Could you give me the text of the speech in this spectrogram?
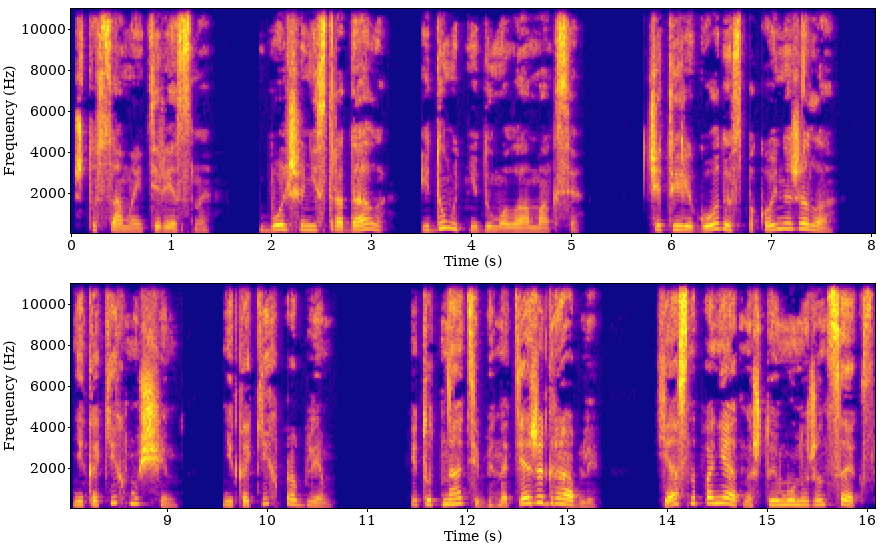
что самое интересное, больше не страдала и думать не думала о Максе. Четыре года спокойно жила. Никаких мужчин, никаких проблем. И тут на тебе, на те же грабли. Ясно понятно, что ему нужен секс,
